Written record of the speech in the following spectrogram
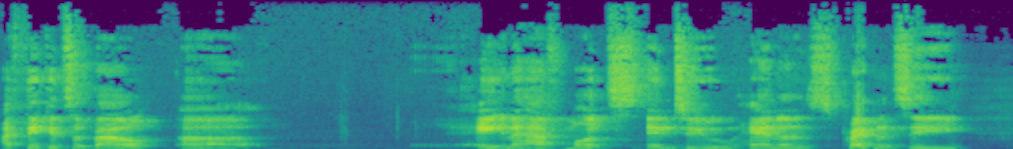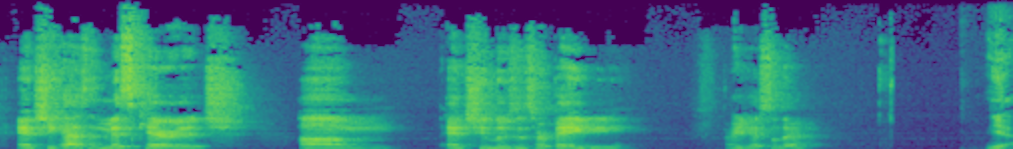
I think it's about uh, eight and a half months into Hannah's pregnancy, and she has a miscarriage, um, and she loses her baby. Are you guys still there? Yeah.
